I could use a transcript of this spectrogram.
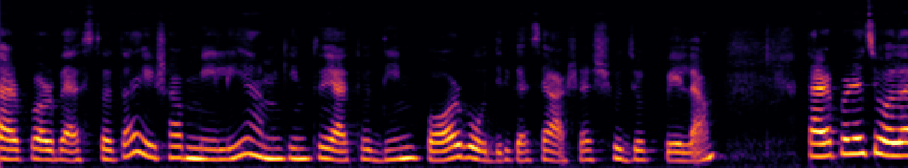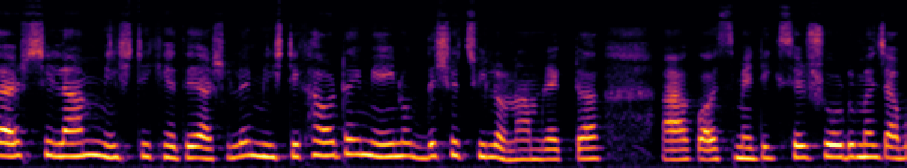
তারপর ব্যস্ততা, এসব মিলিয়ে আমি কিন্তু এতদিন পর বৌদির কাছে আসার সুযোগ পেলাম। তারপরে চলে আসছিলাম মিষ্টি খেতে। আসলে মিষ্টি খাওয়াটাই মেইন উদ্দেশ্য ছিল না। আমরা একটা কসমেটিক্সের শোরুমে যাব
